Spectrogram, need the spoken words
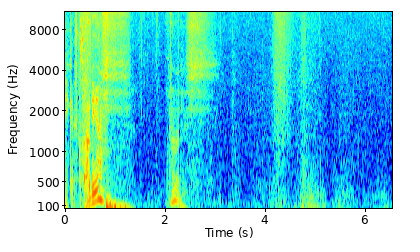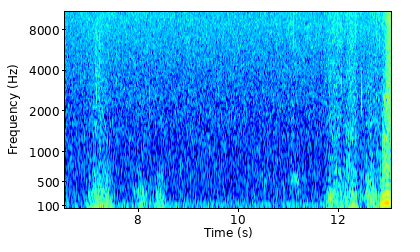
You got Claudia. Hmm. All right.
